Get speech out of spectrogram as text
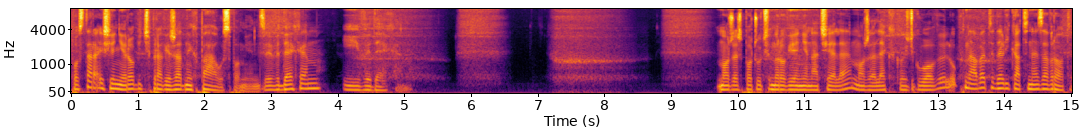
Postaraj się nie robić prawie żadnych pauz pomiędzy wdechem i wydechem. Możesz poczuć mrowienie na ciele, może lekkość głowy lub nawet delikatne zawroty.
